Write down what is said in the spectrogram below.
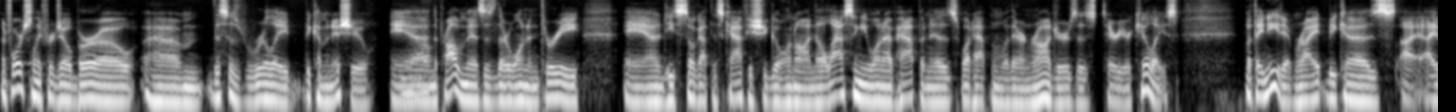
unfortunately for Joe Burrow, um, this has really become an issue. And yeah. the problem is, is they're one and three, and he's still got this calf issue going on. Now, the last thing you want to have happen is what happened with Aaron Rodgers is tear your Achilles but they need him, right? Because I, I,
